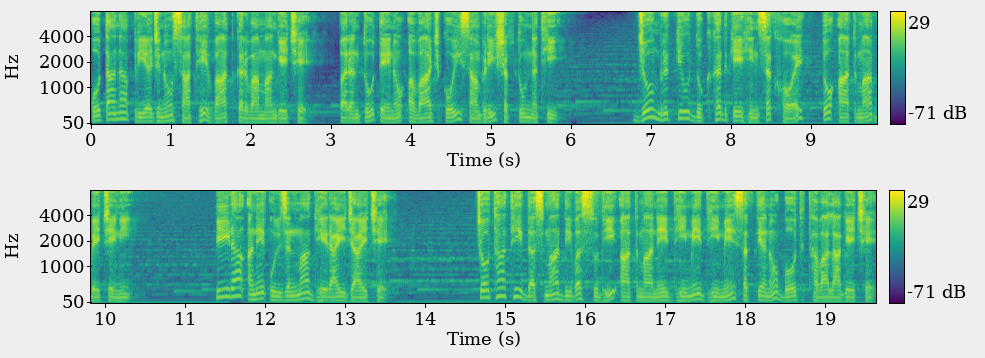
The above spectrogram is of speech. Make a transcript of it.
પોતાના પ્રિયજનો સાથે વાત કરવા માંગે છે, પરંતુ તેનો અવાજ કોઈ સાંભળી શકતું નથી. જો મૃત્યુ દુઃખદ કે હિંસક હોય, તો આત્મા બેચેની. પીડા અને ઉલઝનમાં ઘેરાઈ જાય છે. ચોથાથી દસમા દિવસ સુધી આત્માને ધીમે ધીમે સત્યનો બોધ થવા લાગે છે.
